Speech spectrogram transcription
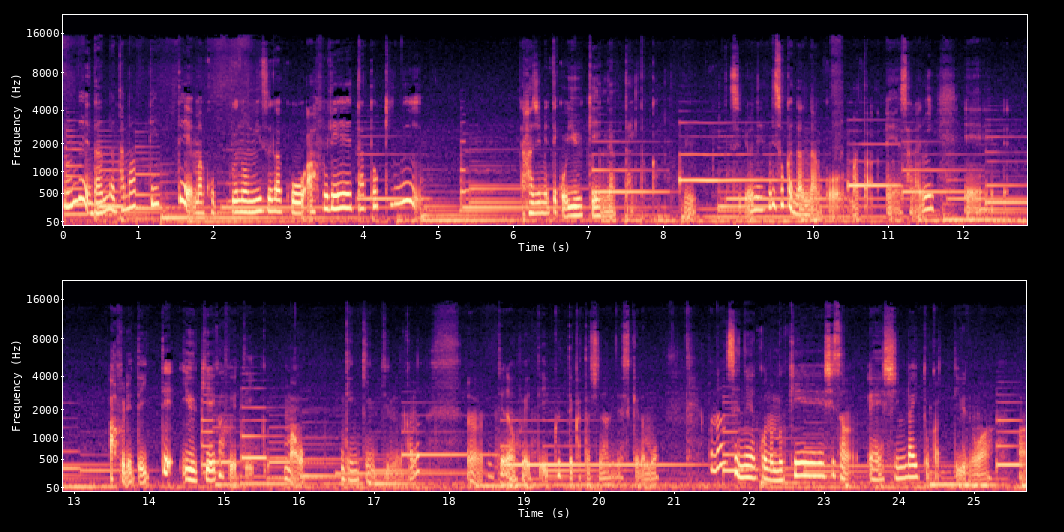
でだんだん溜まっていって、まあ、コップの水がこう溢れた時に初めてこう有形になったりとか、うん、するよね。でそこからだんだんこうまた、えー、さらに、えー、溢れていって有形が増えていく。まあ現金っていうのかな、うん、っていうのが増えていくって形なんですけども、まあ、なんせねこの無形資産、えー、信頼とかっていうのは、まあ、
